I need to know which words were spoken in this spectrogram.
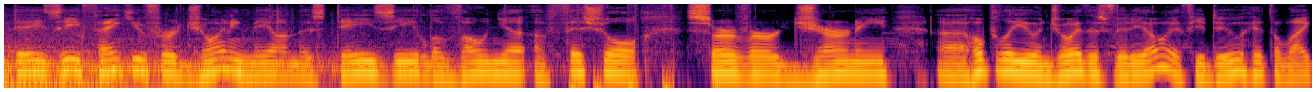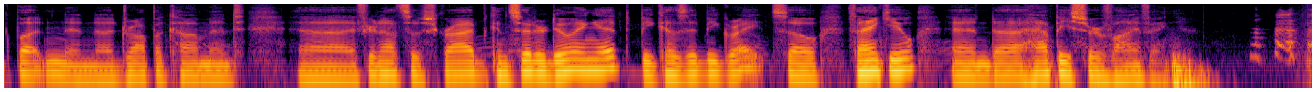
DayZ. Thank you for joining me on this DayZ Livonia official server journey. Uh, hopefully, you enjoy this video. If you do, hit the like button and uh, drop a comment. Uh, if you're not subscribed, consider doing it because it'd be great. So, thank you and uh, happy surviving.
